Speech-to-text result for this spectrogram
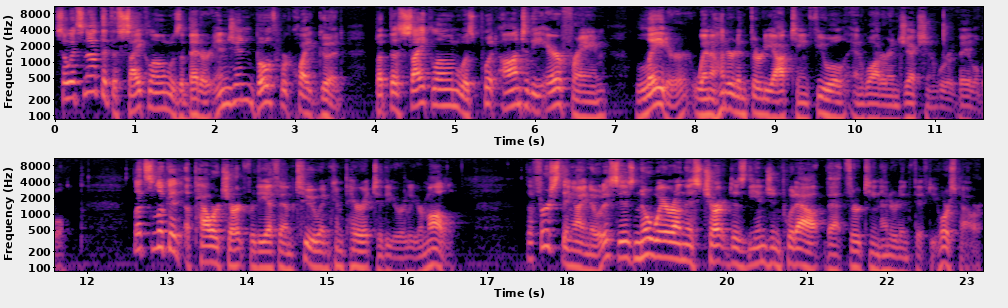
So it's not that the Cyclone was a better engine, both were quite good, but the Cyclone was put onto the airframe later when 130 octane fuel and water injection were available. Let's look at a power chart for the FM2 and compare it to the earlier model. The first thing I notice is nowhere on this chart does the engine put out that 1350 horsepower.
